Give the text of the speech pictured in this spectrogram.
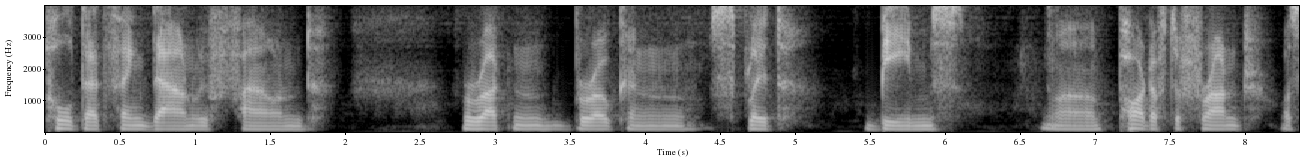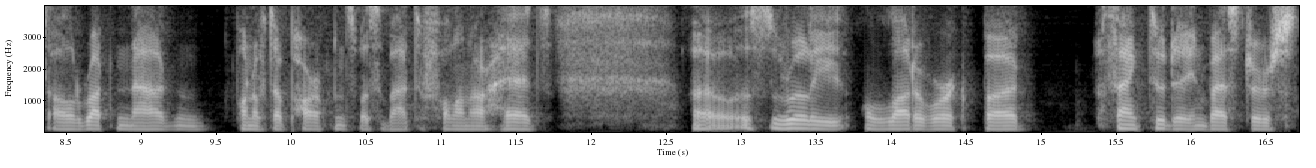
pulled that thing down, we found rotten, broken, split beams. Uh, part of the front was all rotten out and one of the apartments was about to fall on our heads. Uh, it was really a lot of work, but thanks to the investors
